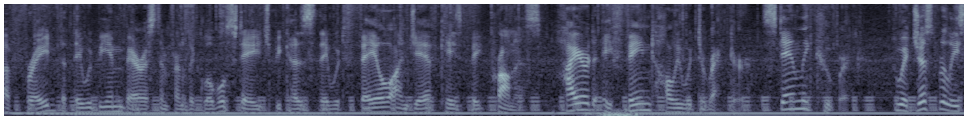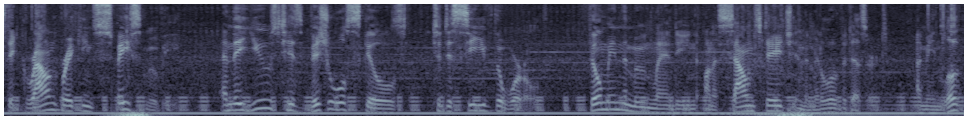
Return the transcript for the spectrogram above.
afraid that they would be embarrassed in front of the global stage because they would fail on JFK's big promise, hired a famed Hollywood director, Stanley Kubrick, who had just released a groundbreaking space movie, and they used his visual skills to deceive the world, filming the moon landing on a soundstage in the middle of the desert. I mean, look,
